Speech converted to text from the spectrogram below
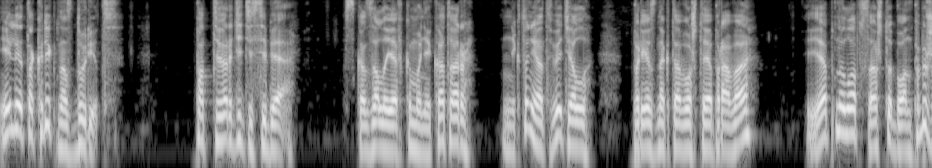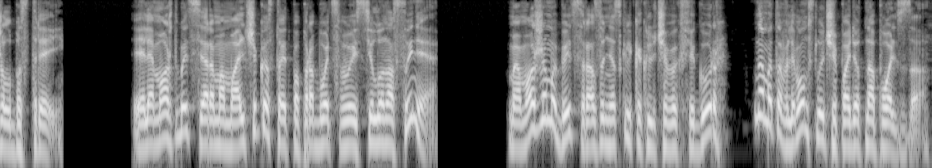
Или это крик нас дурит. «Подтвердите себя», — сказала я в коммуникатор. Никто не ответил. Признак того, что я права? Я пнула пса, чтобы он побежал быстрее. Или, может быть, серому мальчику стоит попробовать свою силу на сыне? Мы можем убить сразу несколько ключевых фигур, нам это в любом случае пойдет на пользу.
